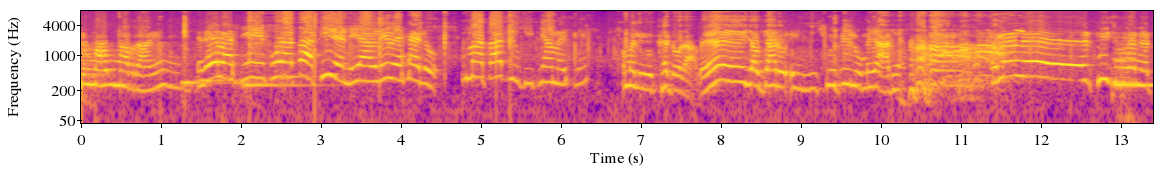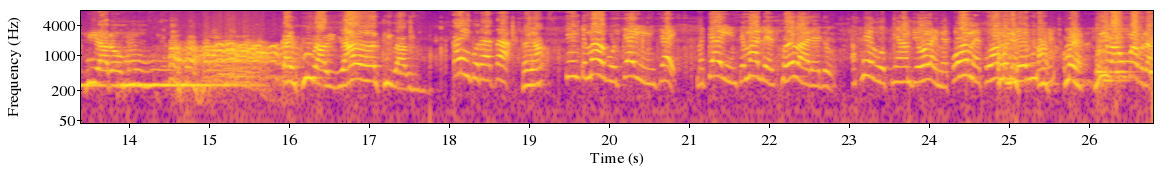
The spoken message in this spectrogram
ယုံပါဘူးမဗရာရဲ့။တကယ်ပါရှင်ကိုရတထိတဲ့နေရာကလေးပဲဟဲ့လို့ကျမသားပြူပြီးပြန်မယ်ရှင်အမလီခက်တော့တာပဲယောက်ျားတို့အိမ်ကြီးချွေးပေးလို့မရတဲ့အမလီဖြီးကျွမ်းနဲ့ဖြီးရတော့မလို့ကိုင်ဖြီးပါပြီဗျာဖြီးပါပြီ။ ကိုင်ကိုရတခင်ဗျာရှင်ကျမကိုကြိုက်ရင်ကြိုက်မကြိုက်ရင်ကျမလည်းဆွဲပါတယ်လို့အဖေကိုပြန်ပြောလိုက်မယ်ကိုရမယ်ကိုရမလဲဘူးရှင်အမေဒီပါဦးမဗရာ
